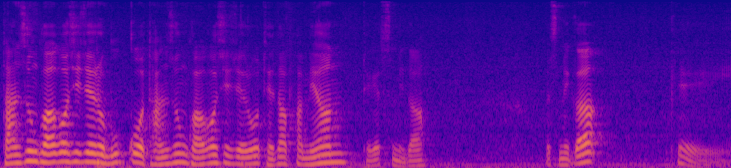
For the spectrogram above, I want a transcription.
단순 과거 시제로 묻고 단순 과거 시제로 대답하면 되겠습니다. 됐습니까? 오케이.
